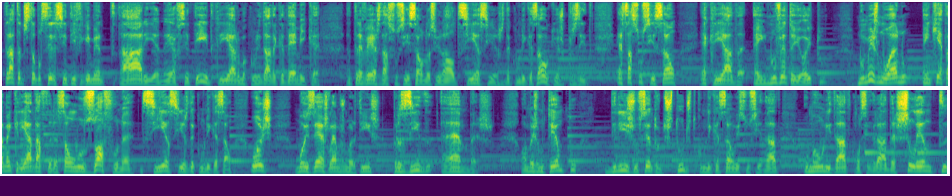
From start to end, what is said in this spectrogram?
trata de estabelecer cientificamente a área na FCT e de criar uma comunidade académica através da Associação Nacional de Ciências da Comunicação, que hoje preside. Esta associação é criada em 98, no mesmo ano em que é também criada a Federação Lusófona de Ciências da Comunicação. Hoje, Moisés Lemos Martins preside a ambas. Ao mesmo tempo, dirige o Centro de Estudos de Comunicação e Sociedade, uma unidade considerada excelente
